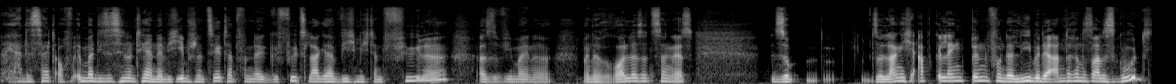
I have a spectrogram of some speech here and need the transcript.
naja, das ist halt auch immer dieses Hin und Her, ne? wie ich eben schon erzählt habe, von der Gefühlslage, her, wie ich mich dann fühle, also wie meine, meine Rolle sozusagen ist. So, solange ich abgelenkt bin von der Liebe der anderen, ist alles gut.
